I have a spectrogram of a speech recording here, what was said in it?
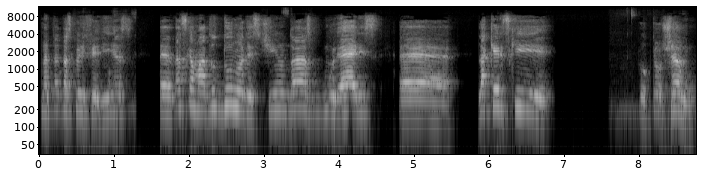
na, das periferias, é, das camadas do nordestino, das mulheres, é, daqueles que, o que eu chamo,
